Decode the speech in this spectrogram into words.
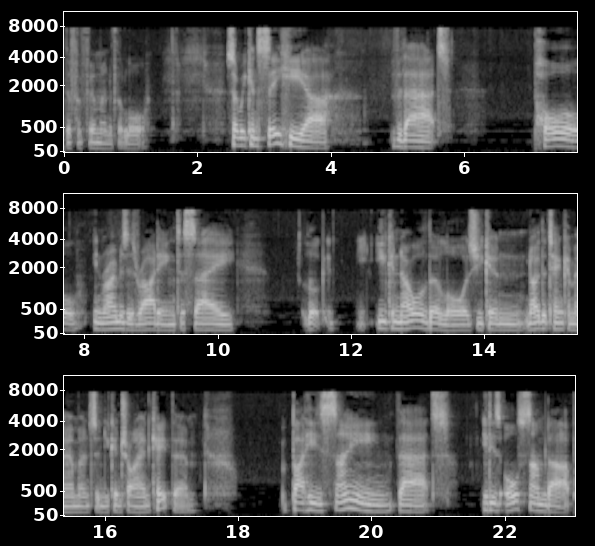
the fulfillment of the law. So we can see here that Paul in Romans is writing to say, look, you can know all the laws, you can know the Ten Commandments, and you can try and keep them. But he's saying that it is all summed up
